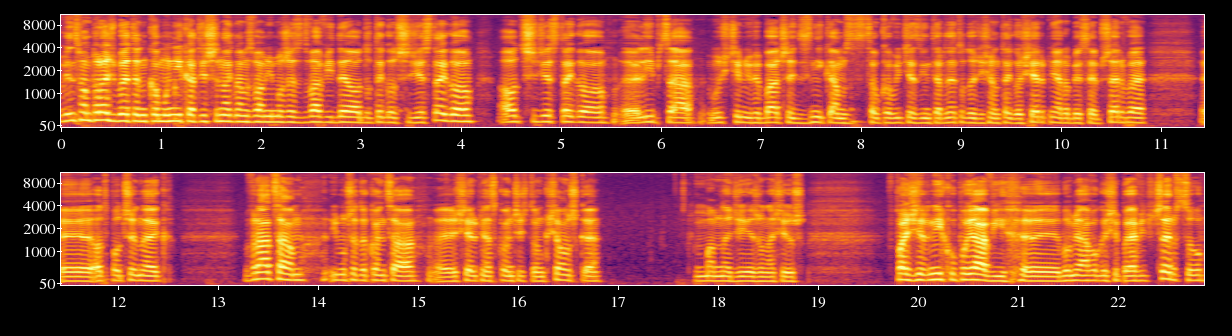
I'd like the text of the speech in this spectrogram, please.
Więc mam prośbę, ten komunikat jeszcze nagram z Wami może z dwa wideo do tego 30, a od 30 e, lipca musicie mi wybaczyć, znikam całkowicie z internetu do 10 sierpnia, robię sobie przerwę, e, odpoczynek, wracam i muszę do końca e, sierpnia skończyć tą książkę. Mam nadzieję, że ona się już w październiku pojawi, bo miała w ogóle się pojawić w czerwcu,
